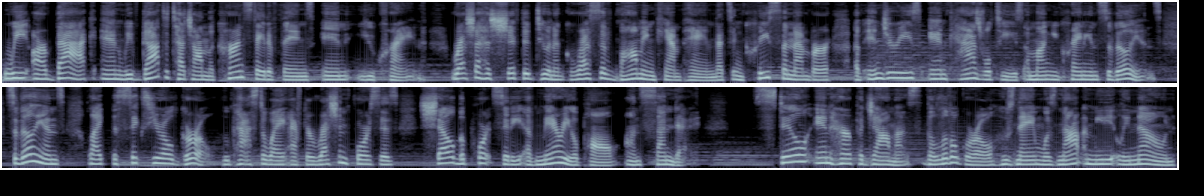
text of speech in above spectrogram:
We are back, and we've got to touch on the current state of things in Ukraine. Russia has shifted to an aggressive bombing campaign that's increased the number of injuries and casualties among Ukrainian civilians. Civilians like the six year old girl who passed away after Russian forces shelled the port city of Mariupol on Sunday. Still in her pajamas, the little girl, whose name was not immediately known,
